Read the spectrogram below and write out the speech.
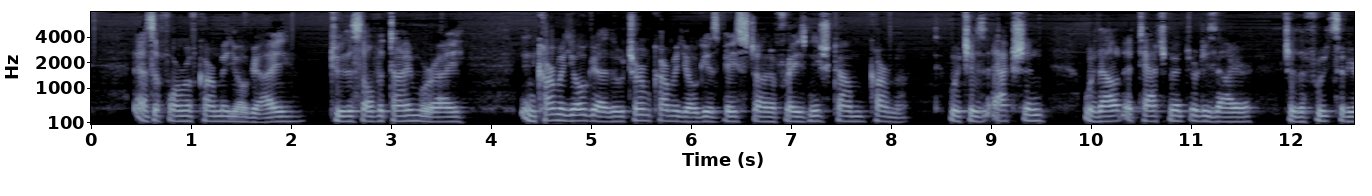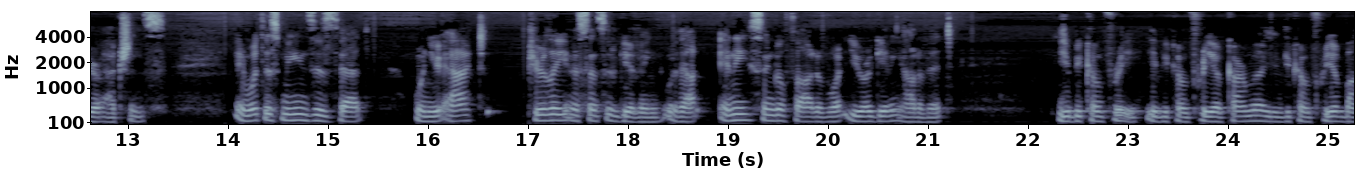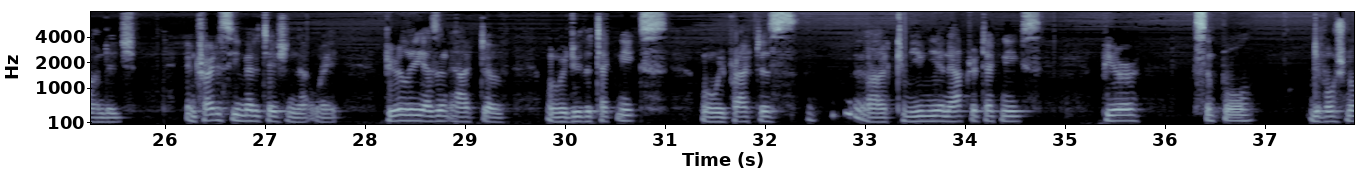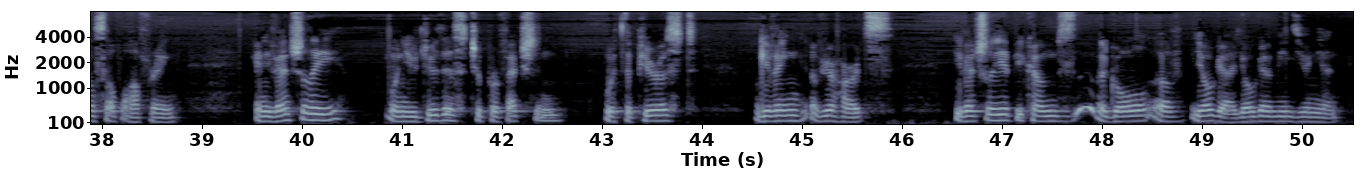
as a form of karma yoga. I do this all the time where I in karma yoga, the term karma yoga is based on a phrase nishkam karma, which is action without attachment or desire to the fruits of your actions. And what this means is that when you act purely in a sense of giving without any single thought of what you are getting out of it, you become free. You become free of karma, you become free of bondage. And try to see meditation that way, purely as an act of when we do the techniques, when we practice uh, communion after techniques, pure, simple, devotional self offering. And eventually, when you do this to perfection with the purest giving of your hearts, eventually it becomes the goal of yoga. Yoga means union.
